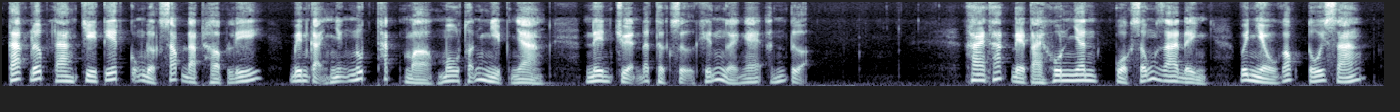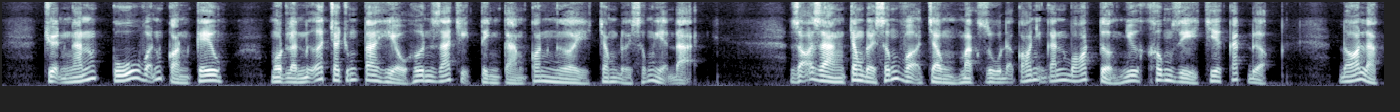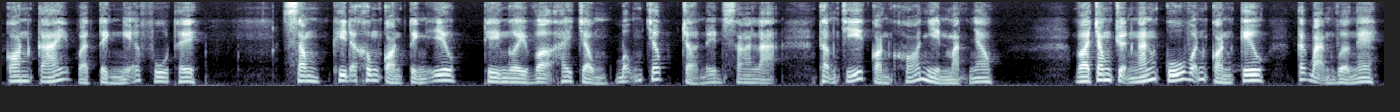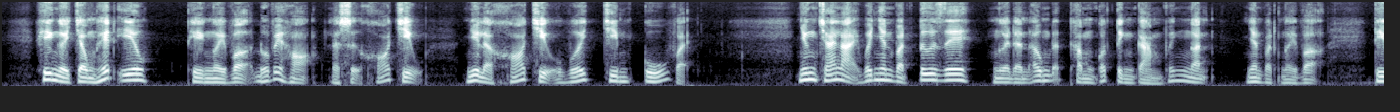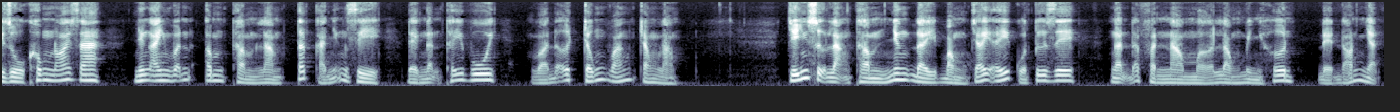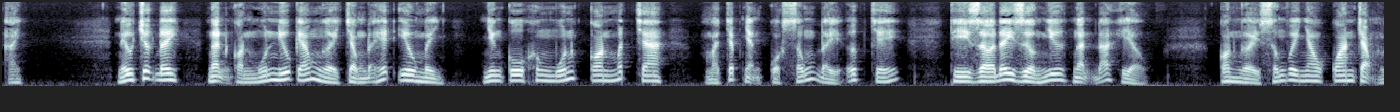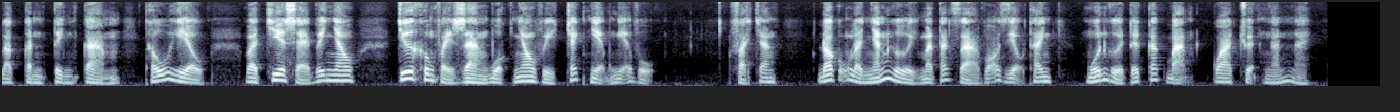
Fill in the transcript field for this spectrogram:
Các lớp lang chi tiết cũng được sắp đặt hợp lý bên cạnh những nút thắt mở mâu thuẫn nhịp nhàng, nên chuyện đã thực sự khiến người nghe ấn tượng. Khai thác đề tài hôn nhân, cuộc sống gia đình với nhiều góc tối sáng, chuyện ngắn cú vẫn còn kêu, một lần nữa cho chúng ta hiểu hơn giá trị tình cảm con người trong đời sống hiện đại. Rõ ràng trong đời sống vợ chồng mặc dù đã có những gắn bó tưởng như không gì chia cắt được, đó là con cái và tình nghĩa phu thê. Xong khi đã không còn tình yêu thì người vợ hay chồng bỗng chốc trở nên xa lạ, thậm chí còn khó nhìn mặt nhau. Và trong chuyện ngắn cú vẫn còn kêu, các bạn vừa nghe, khi người chồng hết yêu, thì người vợ đối với họ là sự khó chịu, như là khó chịu với chim cú vậy. Nhưng trái lại với nhân vật tư dê, người đàn ông đã thầm có tình cảm với Ngận, nhân vật người vợ, thì dù không nói ra, nhưng anh vẫn âm thầm làm tất cả những gì để Ngận thấy vui và đỡ trống vắng trong lòng. Chính sự lặng thầm nhưng đầy bỏng cháy ấy của Tư Dê, Ngận đã phần nào mở lòng mình hơn để đón nhận anh. Nếu trước đây Ngận còn muốn níu kéo người chồng đã hết yêu mình, nhưng cô không muốn con mất cha mà chấp nhận cuộc sống đầy ức chế, thì giờ đây dường như Ngận đã hiểu. Con người sống với nhau quan trọng là cần tình cảm, thấu hiểu và chia sẻ với nhau, chứ không phải ràng buộc nhau vì trách nhiệm nghĩa vụ. Phải chăng đó cũng là nhắn gửi mà tác giả Võ Diệu Thanh muốn gửi tới các bạn qua chuyện ngắn này.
